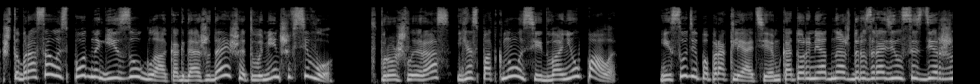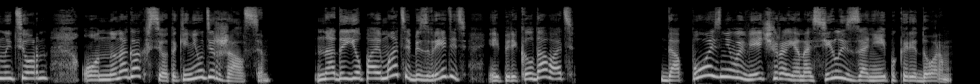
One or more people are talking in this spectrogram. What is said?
что бросалась под ноги из-за угла, когда ожидаешь этого меньше всего. В прошлый раз я споткнулась и едва не упала. И, судя по проклятиям, которыми однажды разразился сдержанный терн, он на ногах все-таки не удержался. Надо ее поймать, обезвредить и переколдовать. До позднего вечера я носилась за ней по коридорам.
